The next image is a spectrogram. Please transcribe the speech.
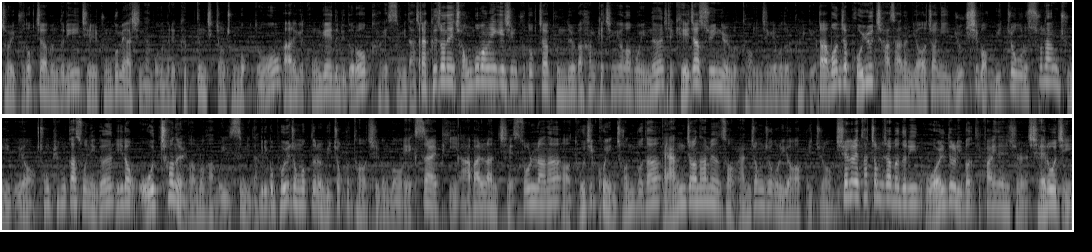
저희 구독자분들이 제일 궁금해하시는 오늘의 급등 직전 종목도 빠르게 공개해드리도록 하겠습니다. 자 그 전에 정보방에 계신 구독자 분들과 함께 챙겨가고 있는 제 계좌 수익률부터 인증해 보도록 할게요. 자, 먼저 보유 자산은 여전히 60억 위쪽으로 순항 중이고요. 총 평가 손익은 1억 5천을 넘어가고 있습니다. 그리고 보유 종목들은 위쪽부터 지금 뭐 XRP, 아발란체, 솔라나, 어, 도지코인 전부 다 양전하면서 안정적으로 이어가고 있죠. 최근에 타점 잡아드린 월드 리버티 파이낸셜, 제로지,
